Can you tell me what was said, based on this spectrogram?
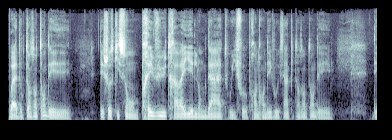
Voilà, donc de temps en temps, des, des choses qui sont prévues, travaillées de longue date, où il faut prendre rendez-vous, etc. Puis de temps en temps, des, des,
